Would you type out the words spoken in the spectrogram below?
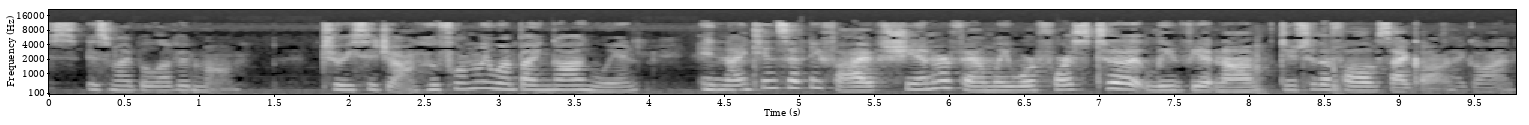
This is my beloved mom, Teresa Jeong, who formerly went by Nga Nguyen. In 1975, she and her family were forced to leave Vietnam due to the fall of Saigon. Saigon.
